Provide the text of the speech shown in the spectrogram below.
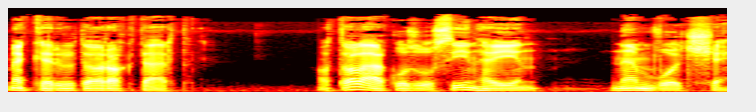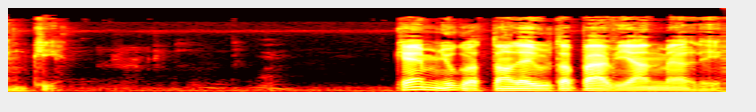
megkerülte a raktárt. A találkozó színhelyén nem volt senki. Kem nyugodtan leült a pávián mellé.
